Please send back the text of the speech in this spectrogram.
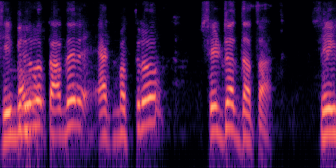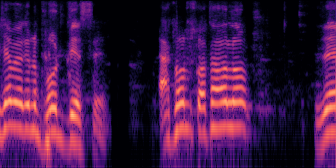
শিবির হলো তাদের একমাত্র শেল্টার দাতা সেই হিসাবে এখানে ভোট দিয়েছে। এখন কথা হলো যে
